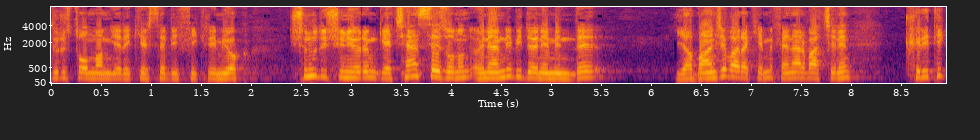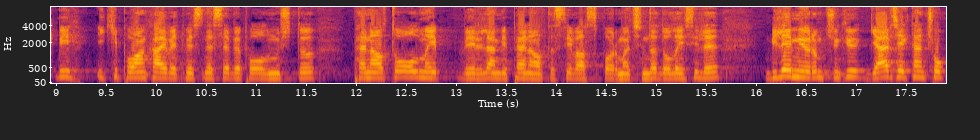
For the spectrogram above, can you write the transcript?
Dürüst olmam gerekirse bir fikrim yok. Şunu düşünüyorum. Geçen sezonun önemli bir döneminde yabancı var hakemi Fenerbahçe'nin kritik bir iki puan kaybetmesine sebep olmuştu. Penaltı olmayıp verilen bir penaltı Sivas Spor maçında. Dolayısıyla bilemiyorum çünkü gerçekten çok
